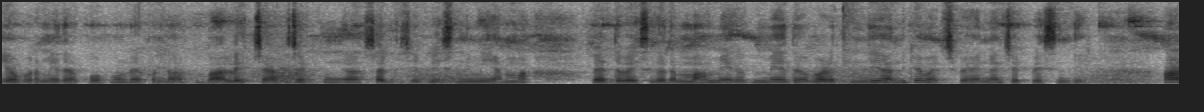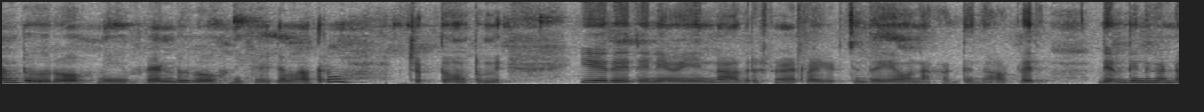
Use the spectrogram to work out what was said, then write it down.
ఎవరి మీద కోపం లేకుండా బాలే చాకచక్యంగా సర్ది చెప్పేసింది మీ అమ్మ. పెద్ద వయసు కదమ్మా మీద మీద పడుతుంది అందుకే మర్చిపోయాను అని చెప్పేసింది. అంటూ రోహిణి ఫ్రెండ్ రోహిణికి అయితే మాత్రం చెప్తూ ఉంటుంది. ఏదైతేనేమి నా అదృష్టం ఎట్లా ఏడ్చిందో ఏమో నాకు అర్థం కావట్లేదు. దిన దినగండ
